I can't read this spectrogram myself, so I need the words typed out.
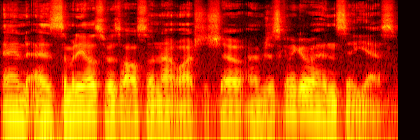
and as somebody else who has also not watched the show, I'm just gonna go ahead and say yes.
